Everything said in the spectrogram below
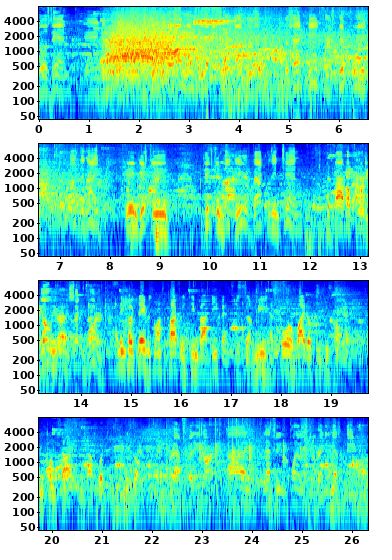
Goes in. And gets get the long one, but he got the short one. There's, there's Zach Mead for his fifth point of the night. And gets the Kingston Buccaneers back within 10 with 5.04 to go here in the second quarter. I think Coach Davis wants to talk to his team about defense because uh, Mead had four wide open three-point shots, and uh, fortunately he missed all. Perhaps, but you know, uh, that's the point I was going to bring. He hasn't made one.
